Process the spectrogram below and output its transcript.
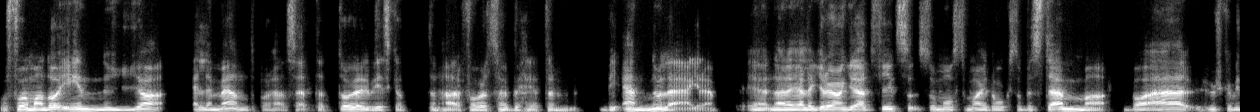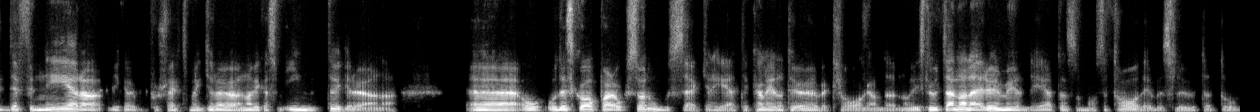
Och får man då in nya element på det här sättet, då är det risk att den här förutsägbarheten blir ännu lägre. Eh, när det gäller grön gräddfil så, så, måste man ju då också bestämma vad är, hur ska vi definiera vilka projekt som är gröna, vilka som inte är gröna. Eh, och, och, det skapar också en osäkerhet. Det kan leda till överklaganden och i slutändan är det ju myndigheten som måste ta det beslutet. Då.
